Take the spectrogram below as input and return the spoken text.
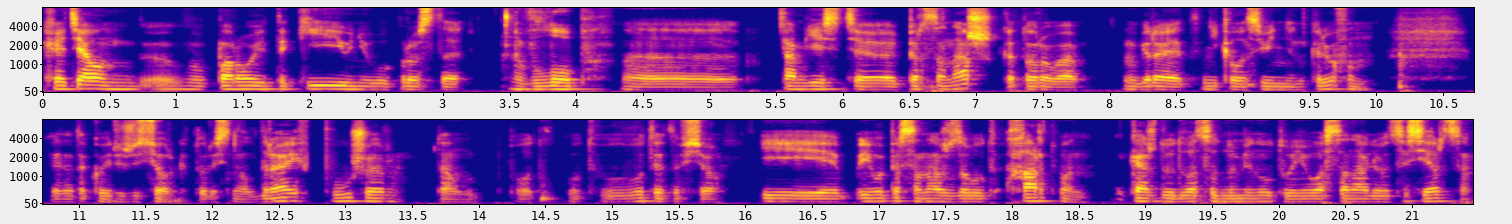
Хотя он э, порой такие у него просто в лоб. Э, там есть э, персонаж, которого играет Николас Виндин Крёфан. Это такой режиссер, который снял Драйв, Пушер, там вот, вот, вот это все. И его персонаж зовут Хартман. Каждую 21 минуту у него останавливается сердце.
